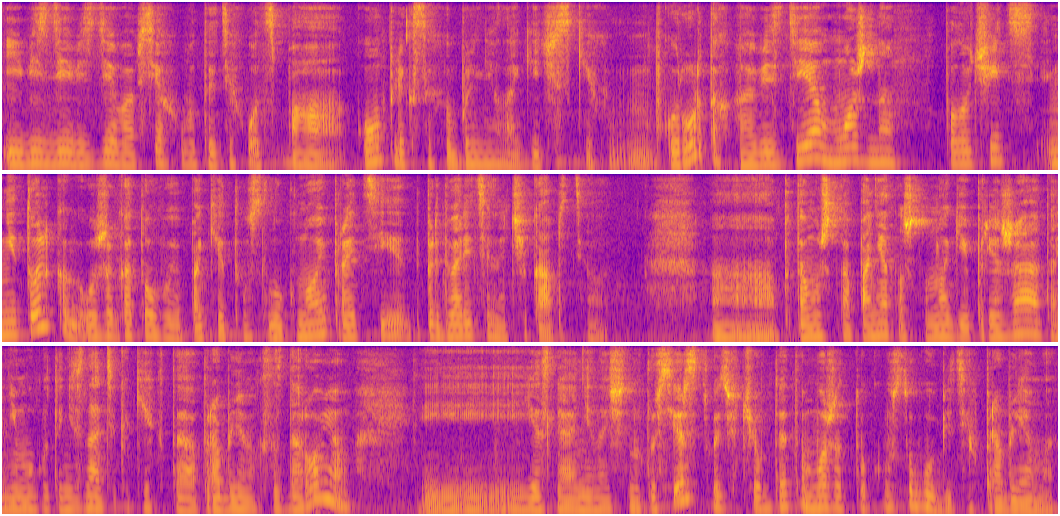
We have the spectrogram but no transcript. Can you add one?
И везде-везде, во всех вот этих вот спа-комплексах и бальнеологических курортах, э, везде можно получить не только уже готовые пакеты услуг, но и пройти предварительный чекап сделать. А, потому что понятно, что многие приезжают, они могут и не знать о каких-то проблемах со здоровьем, и если они начнут усердствовать в чем-то, это может только усугубить их проблемы.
